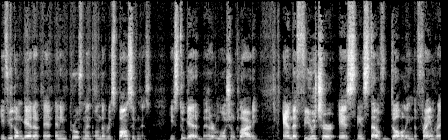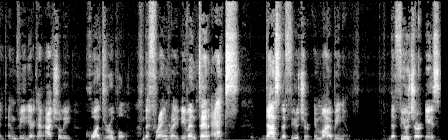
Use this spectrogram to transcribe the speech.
if you don't get a, a, an improvement on the responsiveness is to get a better motion clarity. And the future is instead of doubling the frame rate, NVIDIA can actually quadruple the frame rate, even 10x. That's the future, in my opinion. The future is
